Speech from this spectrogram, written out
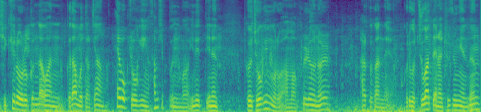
10km를 끝나고 한 그 다음부터는 그냥 회복 조깅 30분 뭐 이내 뛰는 그 조깅으로 아마 훈련을 할 것 같네요. 그리고 주간 때는 주중에는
